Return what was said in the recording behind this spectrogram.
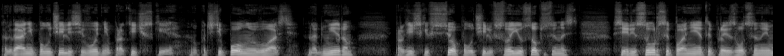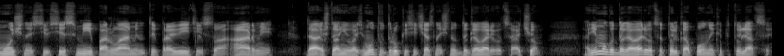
когда они получили сегодня практически, ну, почти полную власть над миром, практически все получили в свою собственность, все ресурсы планеты, производственные мощности, все СМИ, парламенты, правительства, армии, да, что они возьмут вдруг и сейчас начнут договариваться о чем? Они могут договариваться только о полной капитуляции,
